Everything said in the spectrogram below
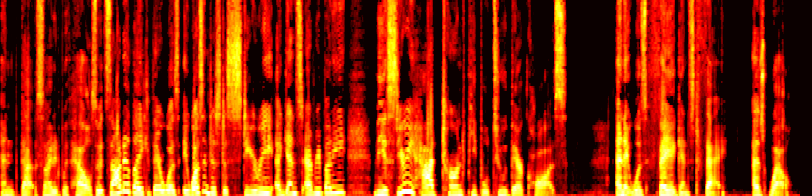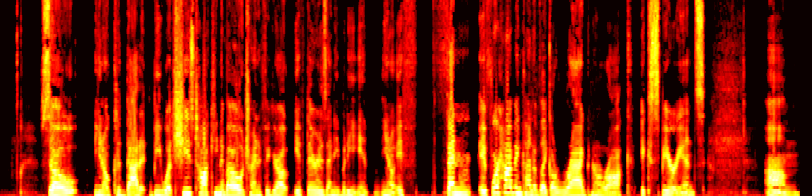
and that sided with Hell. So it sounded like there was it wasn't just Asteri against everybody. The Asteri had turned people to their cause. And it was Fey against Fey as well. So, you know, could that be what she's talking about trying to figure out if there is anybody in, you know, if Fen if we're having kind of like a Ragnarok experience um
